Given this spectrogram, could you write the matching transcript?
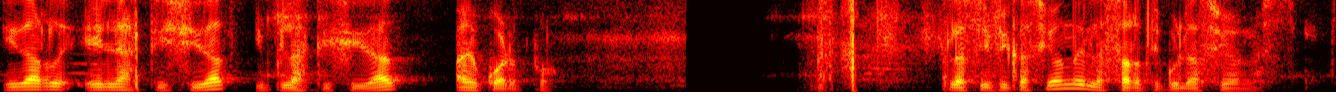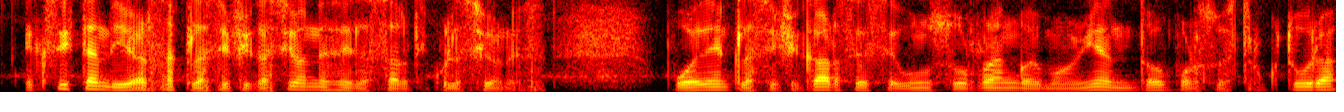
y darle elasticidad y plasticidad al cuerpo. Clasificación de las articulaciones. Existen diversas clasificaciones de las articulaciones. Pueden clasificarse según su rango de movimiento, por su estructura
